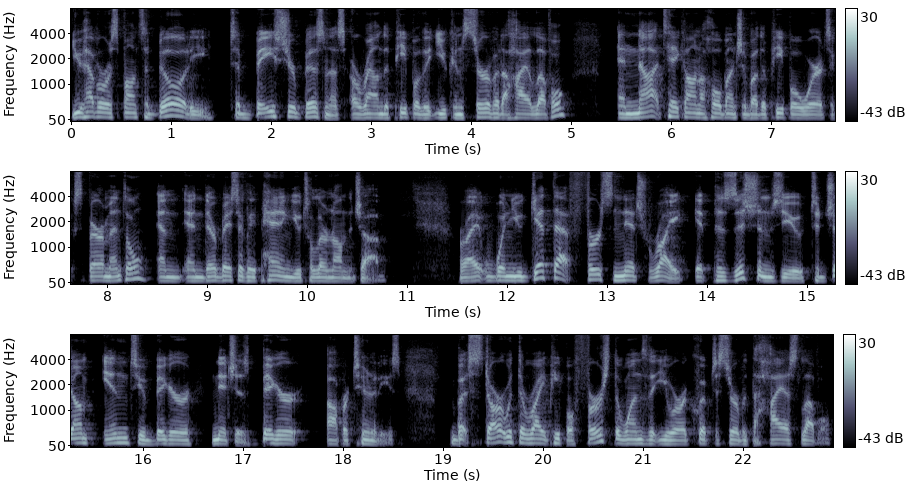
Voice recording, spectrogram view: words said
You have a responsibility to base your business around the people that you can serve at a high level and not take on a whole bunch of other people where it's experimental and, and they're basically paying you to learn on the job. Right. When you get that first niche right, it positions you to jump into bigger niches, bigger opportunities. But start with the right people first, the ones that you are equipped to serve at the highest level.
